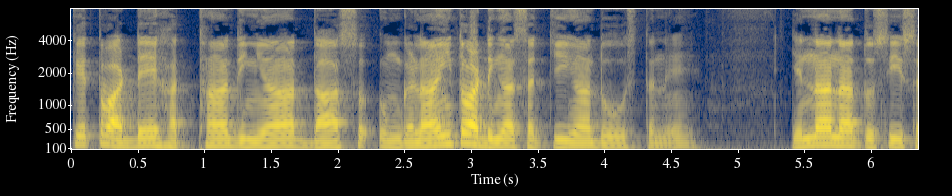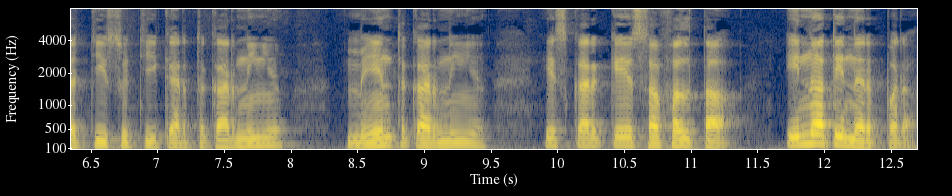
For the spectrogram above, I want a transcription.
ਕਿ ਤੁਹਾਡੇ ਹੱਥਾਂ ਦੀਆਂ 10 ਉਂਗਲਾਂ ਹੀ ਤੁਹਾਡੀਆਂ ਸੱਚੀਆਂ ਦੋਸਤ ਨੇ, ਜਿਨ੍ਹਾਂ ਨਾਲ ਤੁਸੀਂ ਸੱਚੀ ਸੁੱਚੀ ਕਿਰਤ ਕਰਨੀ ਆ, ਮਿਹਨਤ ਕਰਨੀ ਆ। ਇਸ ਕਰਕੇ ਸਫਲਤਾ ਇਹਨਾਂ ਤੇ ਨਿਰਭਰ ਆ।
